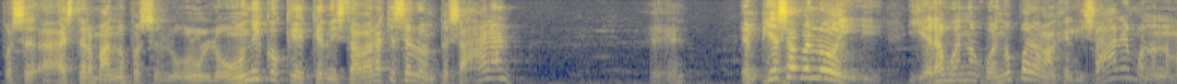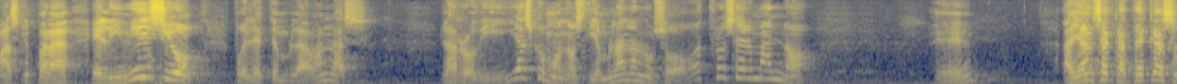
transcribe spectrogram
pues eh, a este hermano, pues lo, único que, necesitaba era que se lo empezaran. ¿Eh? Verlo y, era bueno, bueno para evangelizar, hermano, nomás que para el inicio, pues le temblaban las, las rodillas como nos tiemblan a nosotros, hermano. ¿Eh? Allá en Zacatecas,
